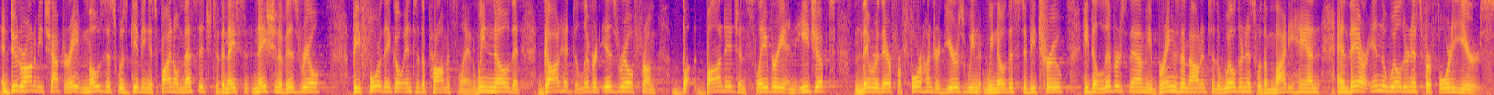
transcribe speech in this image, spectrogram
In Deuteronomy chapter 8, Moses was giving his final message to the nation of Israel before they go into the promised land. We know that God had delivered Israel from bondage and slavery in Egypt. They were there for 400 years. We, we know this to be true. He delivers them, He brings them out into the wilderness with a mighty hand, and they are in the wilderness for 40 years.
